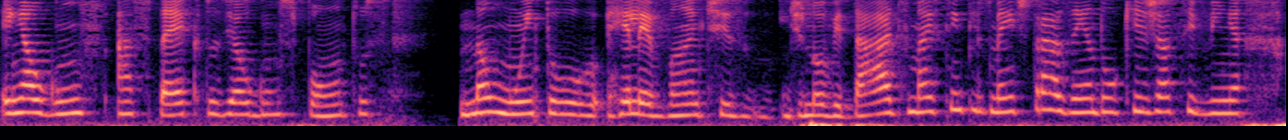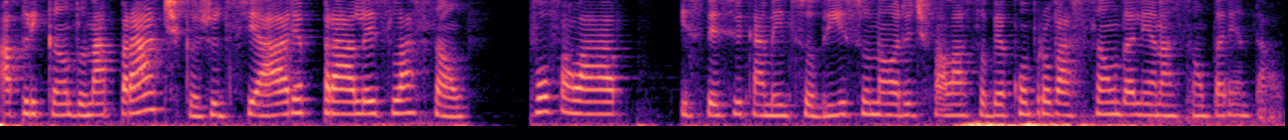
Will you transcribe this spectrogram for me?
em alguns aspectos e alguns pontos não muito relevantes de novidades, mas simplesmente trazendo o que já se vinha aplicando na prática judiciária para a legislação. Vou falar especificamente sobre isso na hora de falar sobre a comprovação da alienação parental.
